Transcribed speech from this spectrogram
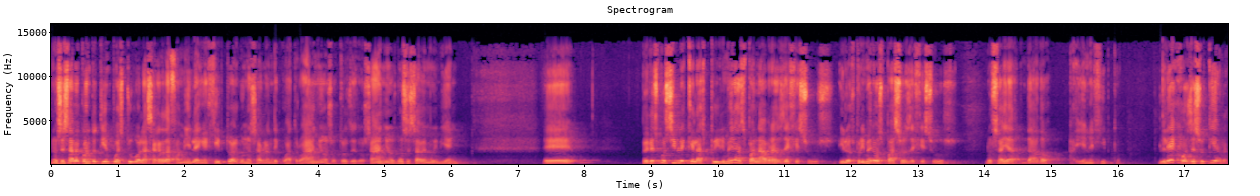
No se sabe cuánto tiempo estuvo la Sagrada Familia en Egipto, algunos hablan de cuatro años, otros de dos años, no se sabe muy bien. Eh, pero es posible que las primeras palabras de Jesús y los primeros pasos de Jesús los haya dado ahí en Egipto, lejos de su tierra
